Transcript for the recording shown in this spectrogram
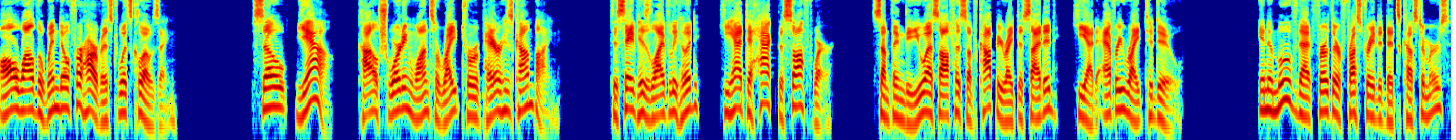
all while the window for harvest was closing. So, yeah, Kyle Schwarting wants a right to repair his combine. To save his livelihood, he had to hack the software, something the U.S. Office of Copyright decided he had every right to do. In a move that further frustrated its customers,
